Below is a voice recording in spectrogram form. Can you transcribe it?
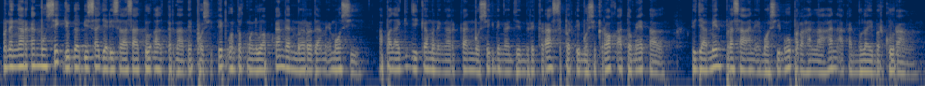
Mendengarkan musik juga bisa jadi salah satu alternatif positif untuk meluapkan dan meredam emosi, apalagi jika mendengarkan musik dengan genre keras seperti musik rock atau metal. Dijamin perasaan emosimu perlahan-lahan akan mulai berkurang.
